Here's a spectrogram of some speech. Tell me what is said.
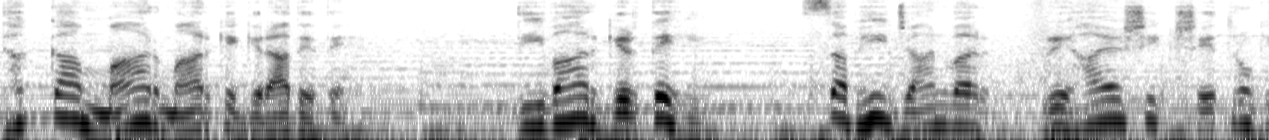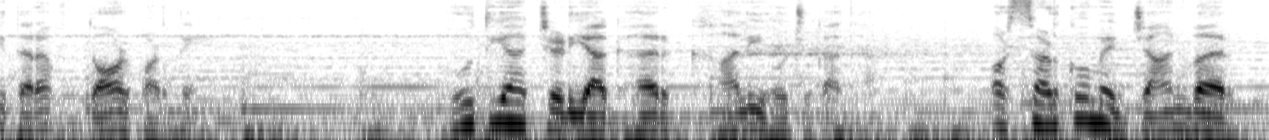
धक्का मार मार के गिरा देते हैं। दीवार गिरते ही सभी जानवर रिहायशी क्षेत्रों की तरफ़ दौड़ पड़ते हैं। भूतिया चिड़ियाघर खाली हो चुका था और सड़कों में जानवर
